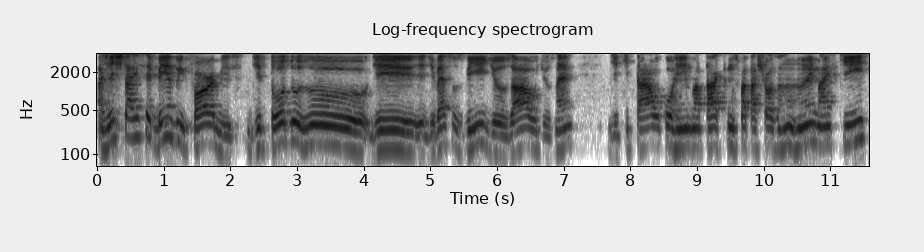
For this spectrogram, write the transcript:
A gente está recebendo informes de todos os de diversos vídeos, áudios, né? De que está ocorrendo um ataque nos Pataxós Ranhan, mas que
